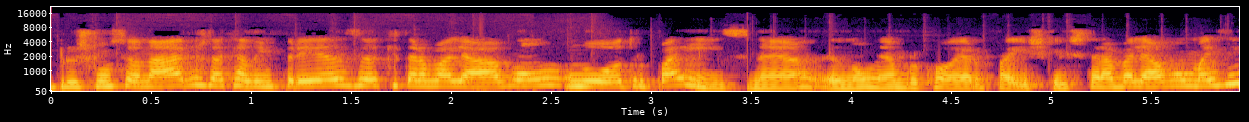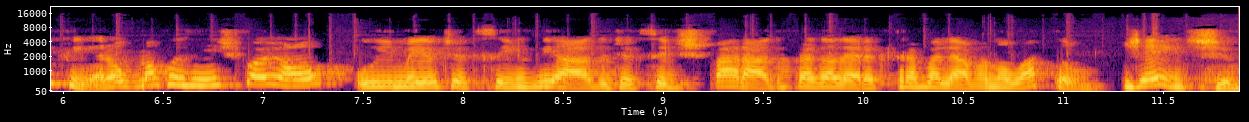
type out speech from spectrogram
para os funcionários daquela empresa que trabalhavam no outro país, né? Eu não lembro qual era o país que eles trabalhavam, mas enfim, era alguma coisa em espanhol. O e-mail tinha que ser enviado, tinha que ser disparado para a galera que trabalhava no Latam. Gente,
